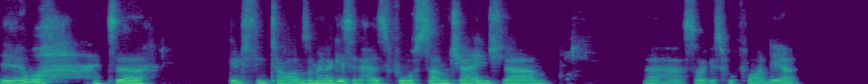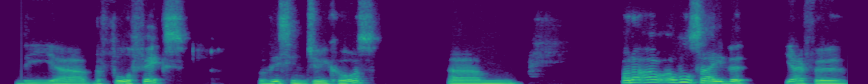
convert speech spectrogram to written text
Yeah, well, it's uh, interesting times. I mean, I guess it has forced some change. Um, uh, so I guess we'll find out the uh, the full effects of this in due course. Um, and I, I will say that you know for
